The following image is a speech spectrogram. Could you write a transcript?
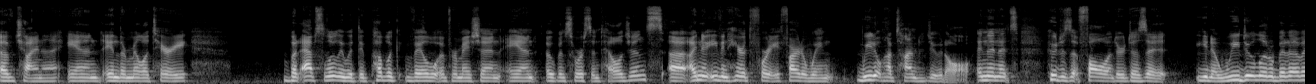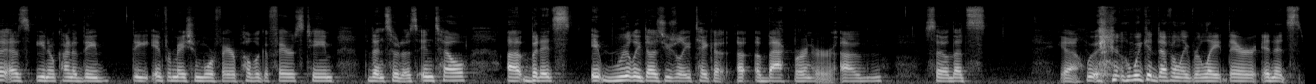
of China and and their military. But absolutely, with the public available information and open source intelligence, uh, I know even here at the 48th Fighter Wing, we don't have time to do it all. And then it's who does it fall under? Does it, you know, we do a little bit of it as, you know, kind of the, the information warfare public affairs team, but then so does Intel. Uh, but it's it really does usually take a, a, a back burner. Um, so that's yeah, we, we could definitely relate there. And it's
